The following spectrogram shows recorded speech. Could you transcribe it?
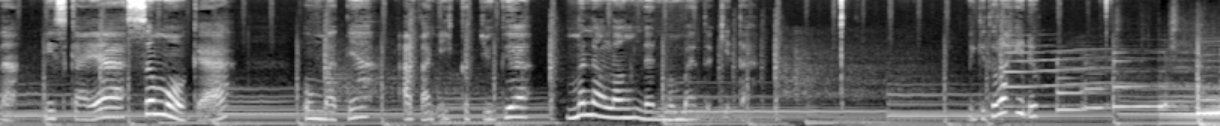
Nah, niscaya semoga umatnya akan ikut juga menolong dan membantu kita. Begitulah hidup. thank you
